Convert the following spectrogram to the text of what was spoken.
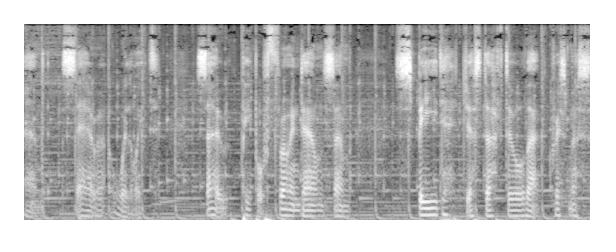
and Sarah Willoit. So, people throwing down some speed just after all that Christmas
